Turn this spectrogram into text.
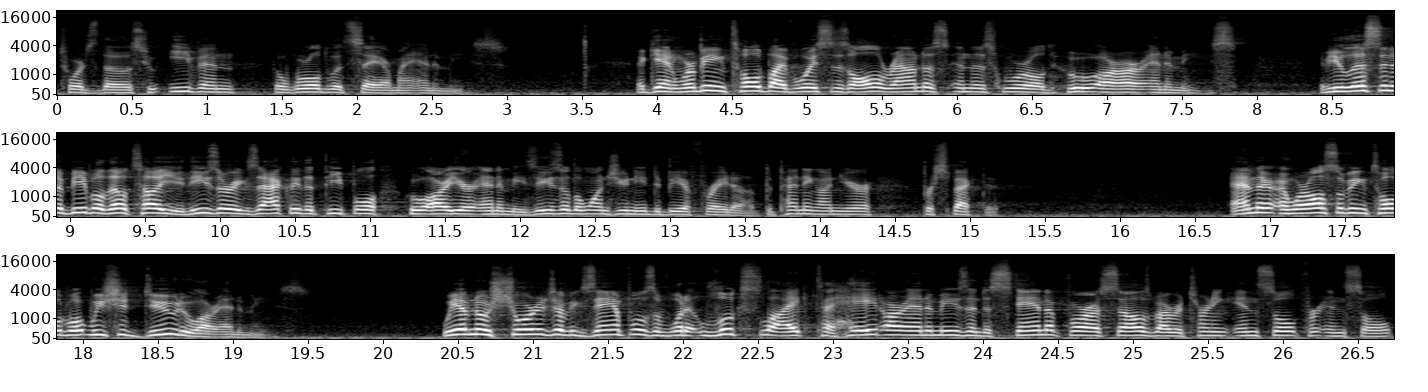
towards those who even the world would say are my enemies. Again, we're being told by voices all around us in this world who are our enemies. If you listen to people, they'll tell you these are exactly the people who are your enemies. These are the ones you need to be afraid of, depending on your perspective. And, and we're also being told what we should do to our enemies. We have no shortage of examples of what it looks like to hate our enemies and to stand up for ourselves by returning insult for insult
